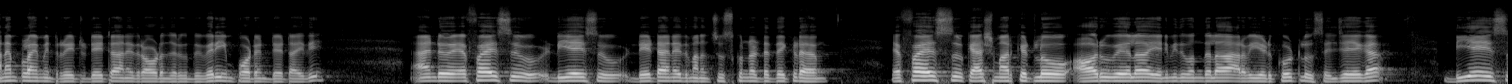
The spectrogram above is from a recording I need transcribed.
unemployment rate data అనేది రావడం జరుగుతుంది. వెరీ ఇంపార్టెంట్ డేటా ఇది. అండ్ ఎఫ్ఐఎస్ డిఐఎస్ డేటా అనేది మనం చూసుకున్నట్టయితే ఇక్కడ ఎఫ్ఐఎస్ క్యాష్ మార్కెట్లో ఆరు వేల ఎనిమిది వందల అరవై ఏడు కోట్లు సెల్ చేయగా డిఐఎస్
